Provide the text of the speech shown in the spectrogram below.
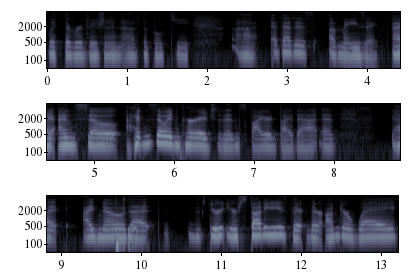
with the revision of the Boki. Uh, that is amazing. I, I'm so I'm so encouraged and inspired by that, and I I know that your your studies they're they're underway.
